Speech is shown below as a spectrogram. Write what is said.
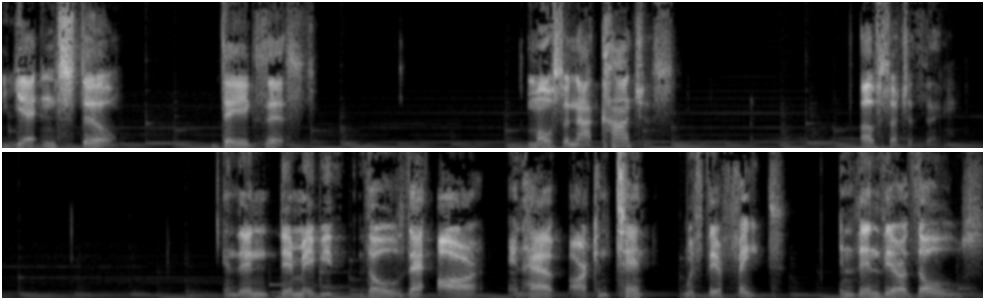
Yet and still, they exist. Most are not conscious of such a thing. And then there may be those that are and have are content with their fate. And then there are those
